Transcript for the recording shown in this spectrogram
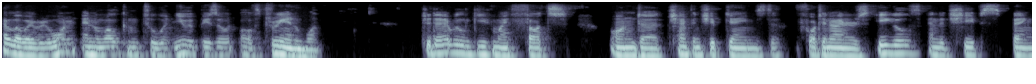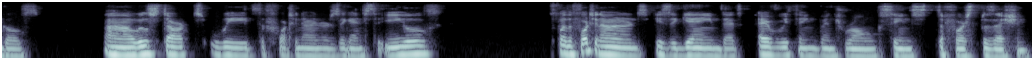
Hello, everyone, and welcome to a new episode of 3 and 1. Today, I will give my thoughts on the championship games the 49ers Eagles and the Chiefs Bengals. Uh, we'll start with the 49ers against the Eagles. For the 49ers is a game that everything went wrong since the first possession.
